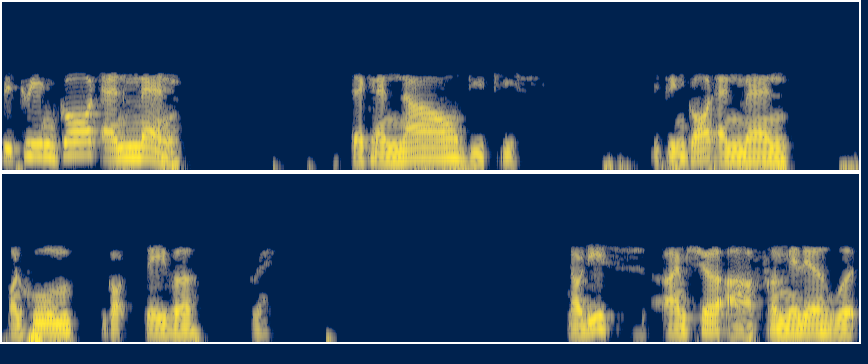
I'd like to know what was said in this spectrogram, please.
between God and man, there can now be peace between God and man on whom God's favor rests. Now these, I'm sure, are familiar words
